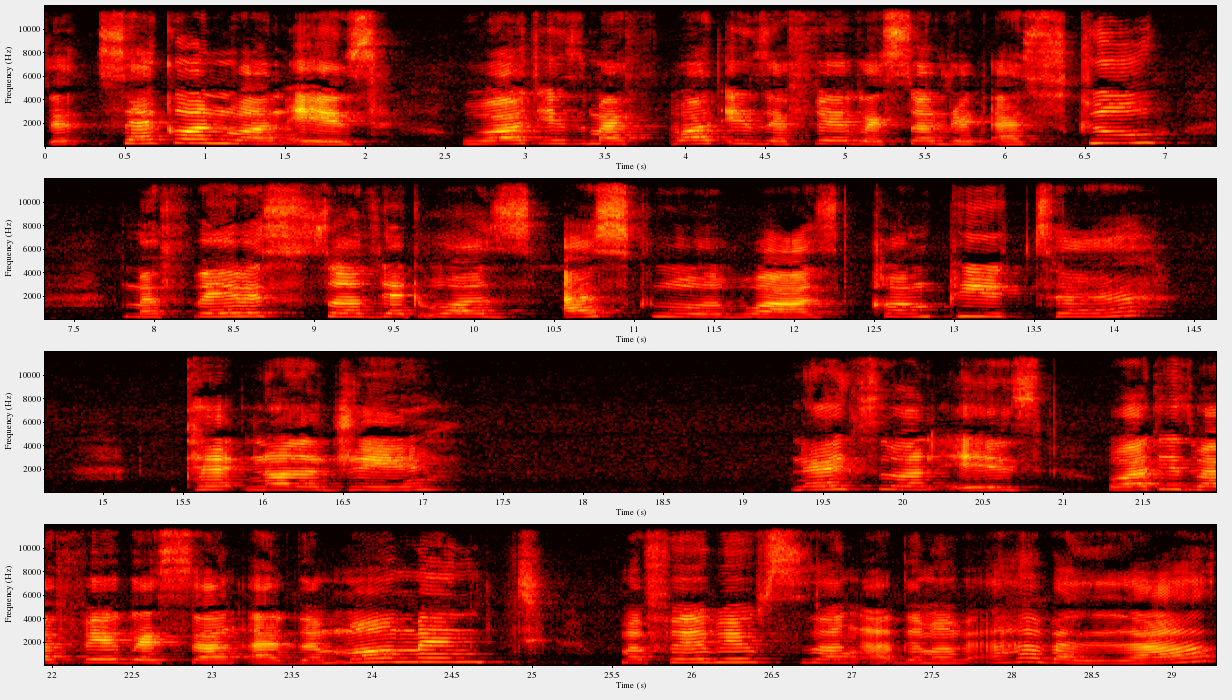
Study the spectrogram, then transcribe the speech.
The second one is what is my what is your favorite subject at school? My favorite subject was at school was computer technology. Next one is what is my favorite song at the moment? My favorite song at the moment. I have a lot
